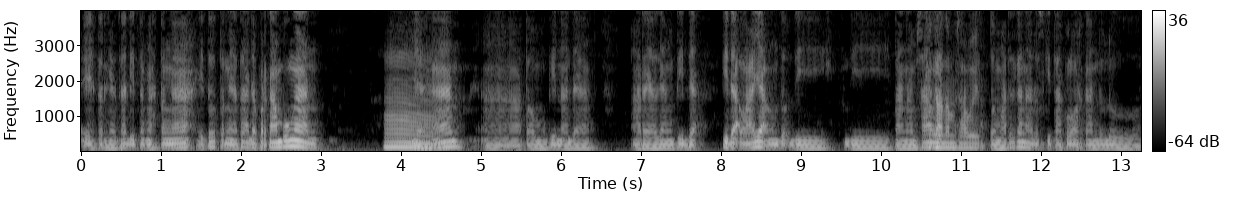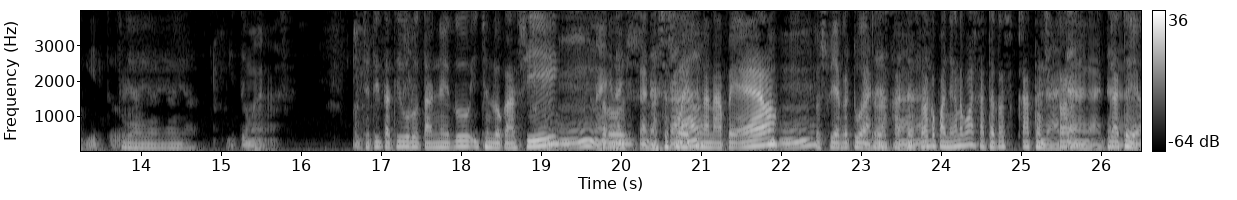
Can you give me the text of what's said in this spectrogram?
Eh ternyata di tengah-tengah itu ternyata ada perkampungan, Hmm. ya kan? Eh, atau mungkin ada areal yang tidak tidak layak untuk di ditanam sawit. Ditanam sawit. Otomatis kan harus kita keluarkan dulu gitu. Iya iya iya iya. Gitu mas. jadi tadi urutannya itu izin lokasi, Mm, naik terus kadastral. sesuai dengan APL, Mm, terus yang kedua adalah Kadastral. kadastral. Kepanjangan apa mas? Kadastral. nggak Kadastral. ada nggak ada Nggak ada ya,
